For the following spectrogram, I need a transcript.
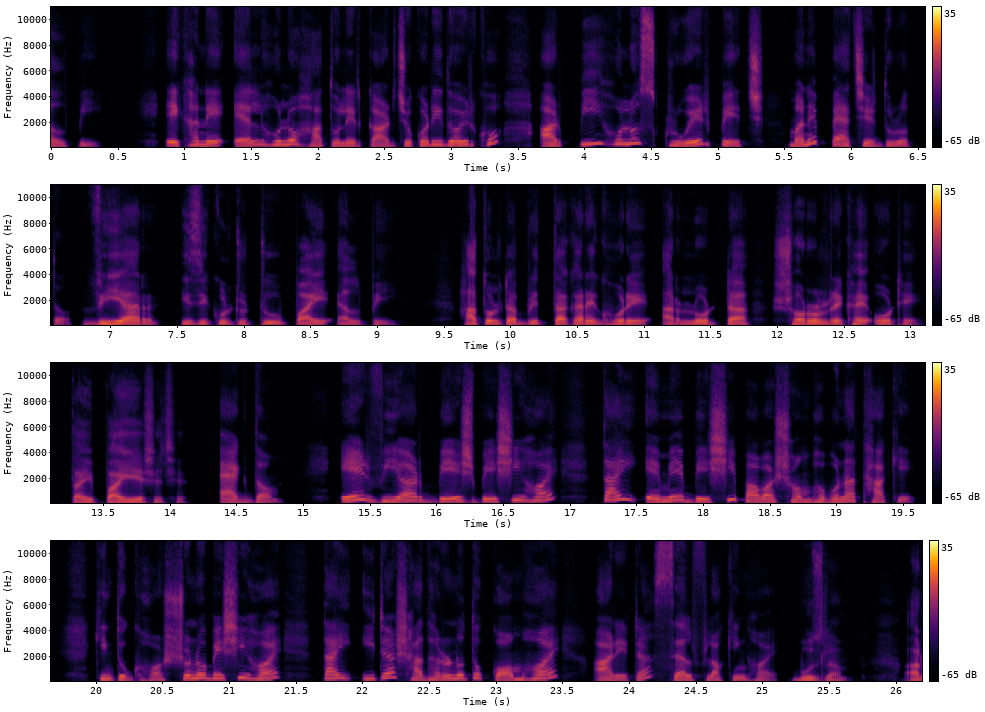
এলপি এখানে এল হল হাতলের কার্যকরী দৈর্ঘ্য আর পি হল স্ক্রুয়ের পেচ মানে প্যাচের দূরত্ব। V R is equal to two pi L P হাতলটা বৃত্তাকারে ঘোরে আর লোডটা সরল রেখায় ওঠে তাই পাই এসেছে। একদম। এর ভিআর বেশ বেশি হয় তাই এমএ বেশি পাওয়ার সম্ভাবনা থাকে। কিন্তু ঘর্ষণও বেশি হয় তাই ইটা সাধারণত কম হয় আর এটা সেলফ লকিং হয়। বুঝলাম। আর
